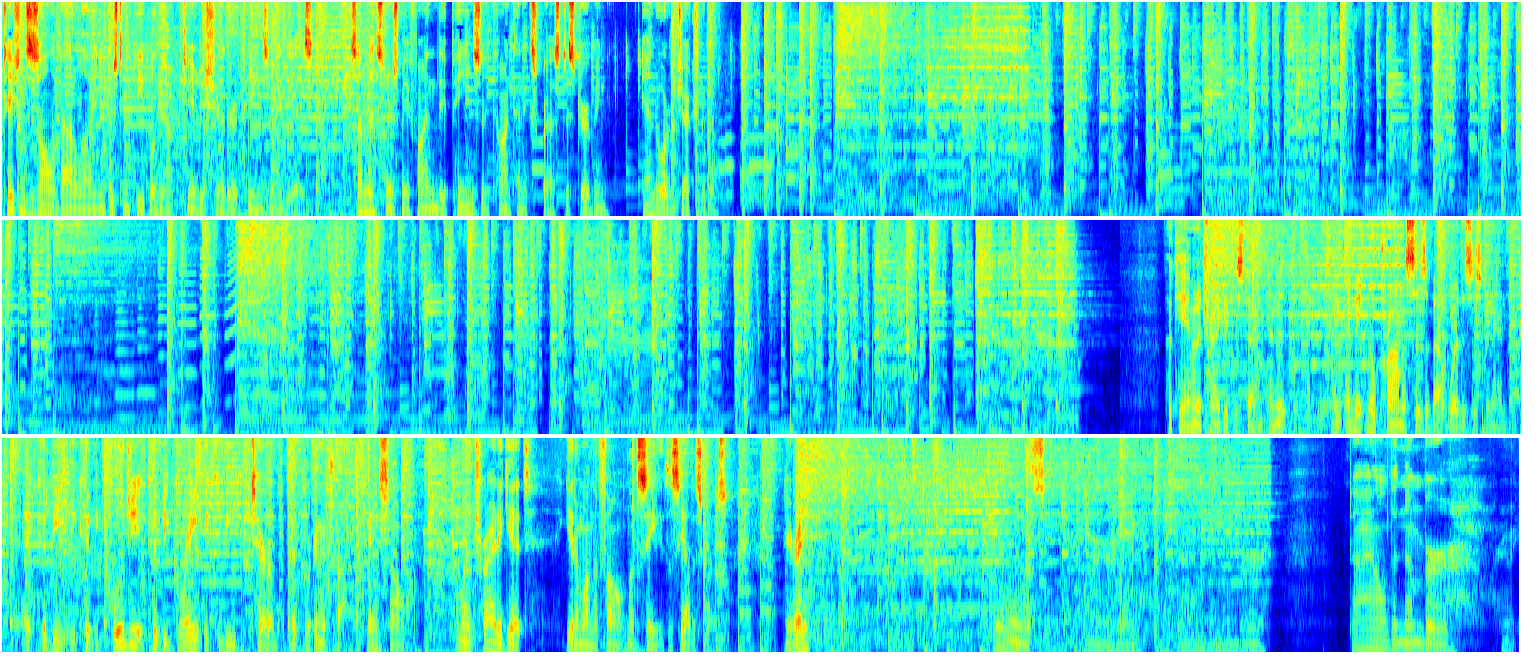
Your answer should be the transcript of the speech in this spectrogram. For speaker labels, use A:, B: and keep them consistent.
A: Rotations is all about allowing interesting people the opportunity to share their opinions and ideas. Some listeners may find the opinions and the content expressed disturbing and or objectionable. Done, and I, I make no promises about where this is going to end up. It could be, it could be kludgy, it could be great, it could be terrible, but we're going to try. Okay, so I'm going to try to get get him on the phone. Let's see, let's see how this goes. Are you ready? Uh, Let's see. Dial the number. Dial the number. There we go.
